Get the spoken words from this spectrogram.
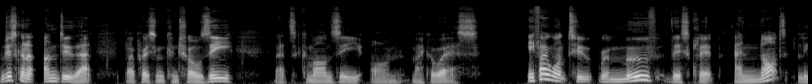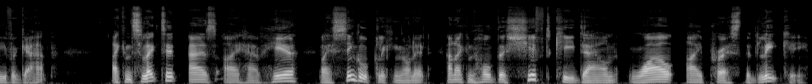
I'm just going to undo that by pressing Ctrl Z. That's Command Z on macOS. If I want to remove this clip and not leave a gap, I can select it as I have here by single clicking on it and I can hold the Shift key down while I press the delete key.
